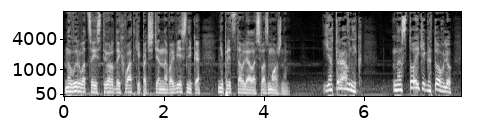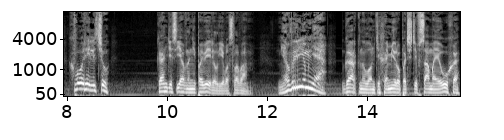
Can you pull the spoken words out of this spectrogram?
но вырваться из твердой хватки почтенного вестника не представлялось возможным. «Я травник, на стойке готовлю, хвори лечу». Кандис явно не поверил его словам. «Не ври мне!» Гаркнул он Тихомиру почти в самое ухо,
